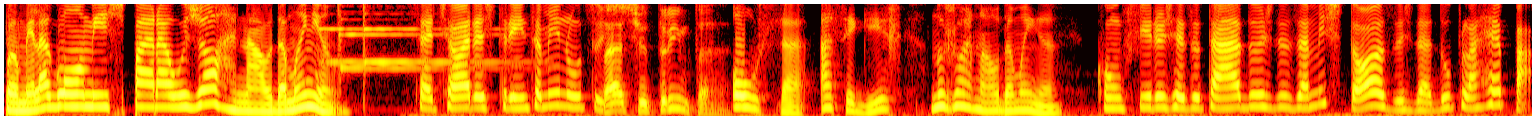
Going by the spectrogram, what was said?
Pamela Gomes para o Jornal da Manhã. 7 horas 30 minutos. 7h30. Ouça a seguir no Jornal da Manhã. Confira os resultados dos amistosos da dupla Repá.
